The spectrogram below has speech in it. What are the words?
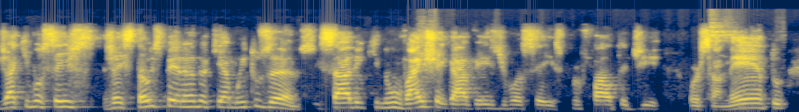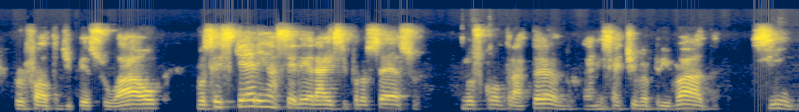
já que vocês já estão esperando aqui há muitos anos e sabem que não vai chegar a vez de vocês por falta de orçamento, por falta de pessoal, vocês querem acelerar esse processo nos contratando, a iniciativa privada? Sim,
